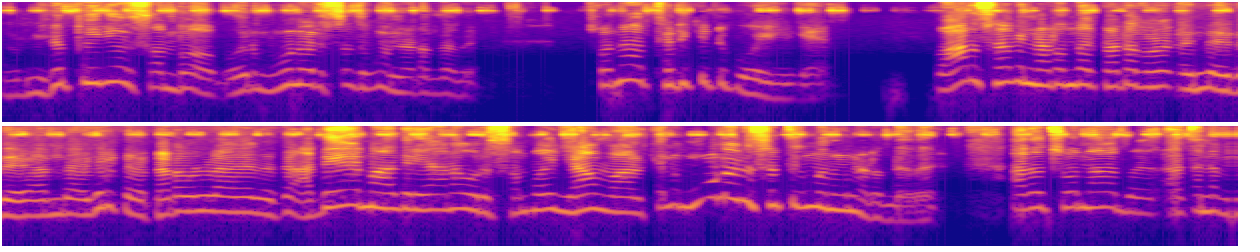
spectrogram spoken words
மிகப்பெரிய சம்பவம் ஒரு மூணு வருஷத்துக்கு நடந்தது. சொன்னா திடுக்கிட்டு போயிங்க வாரசாவில் நடந்த கடவுள் இந்த இது அந்த இது இருக்கிற கடவுள்ல இருக்கு அதே மாதிரியான ஒரு சம்பவம் என் வாழ்க்கையில மூணு வருஷத்துக்கு முன்னாடி நடந்தது. அதை சொன்னா அது- அதை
